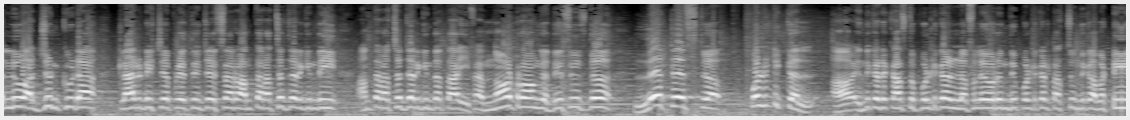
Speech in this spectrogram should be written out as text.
Allu Arjun కూడా క్లారిటీ ఇచ్చే ప్రయత్నం చేశారు అంత రచ్చ జరిగింది. అంత రచ్చ జరిగిన తర్వాత if I'm not wrong this is the latest political ఎందుకంటే కాస్త పొలిటికల్ ఫ్లేవర్ ఉంది పొలిటికల్ టచ్ ఉంది కాబట్టి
